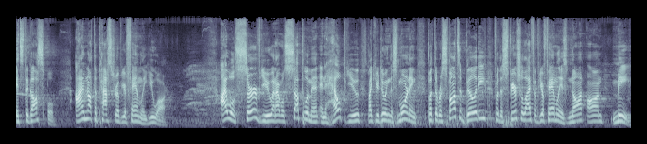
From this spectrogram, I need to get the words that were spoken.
It's the gospel. I'm not the pastor of your family, you are. I will serve you and I will supplement and help you like you're doing this morning, but the responsibility for the spiritual life of your family is not on me,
